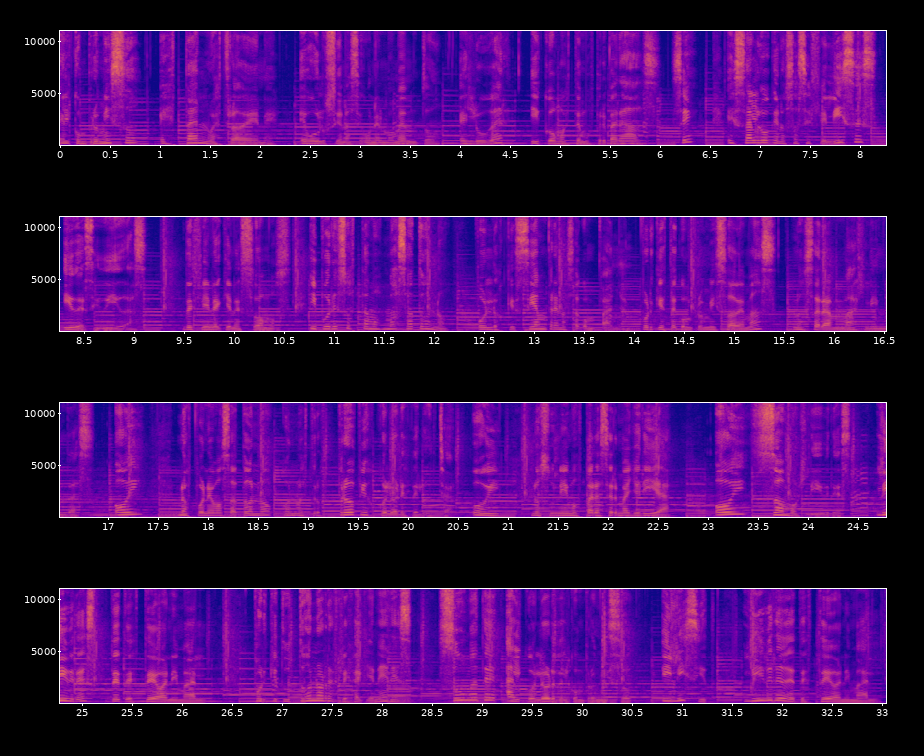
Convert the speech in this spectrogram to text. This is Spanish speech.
El compromiso está en nuestro ADN. Evoluciona según el momento, el lugar y cómo estemos preparadas. ¿Sí? Es algo que nos hace felices y decididas. Define quiénes somos y por eso estamos más a tono por los que siempre nos acompañan. Porque este compromiso además nos hará más lindas. Hoy nos ponemos a tono con nuestros propios colores de lucha. Hoy nos unimos para ser mayoría. Hoy somos libres, libres de testeo animal porque tu tono refleja quién eres, súmate al color del compromiso. Illicit, libre de testeo animal.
